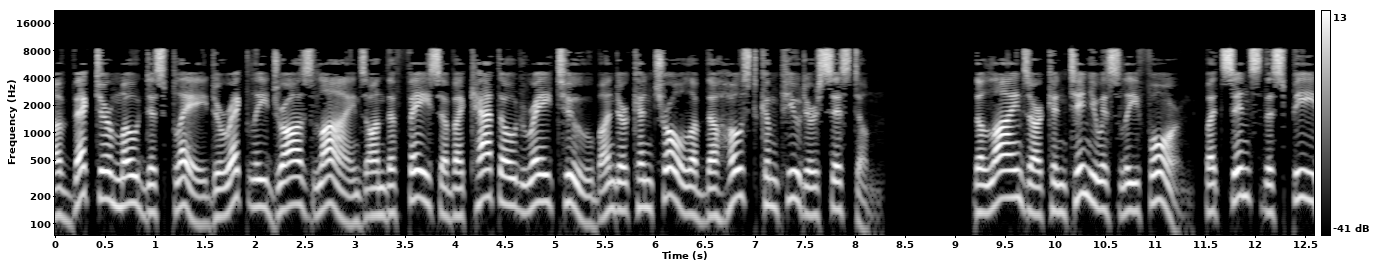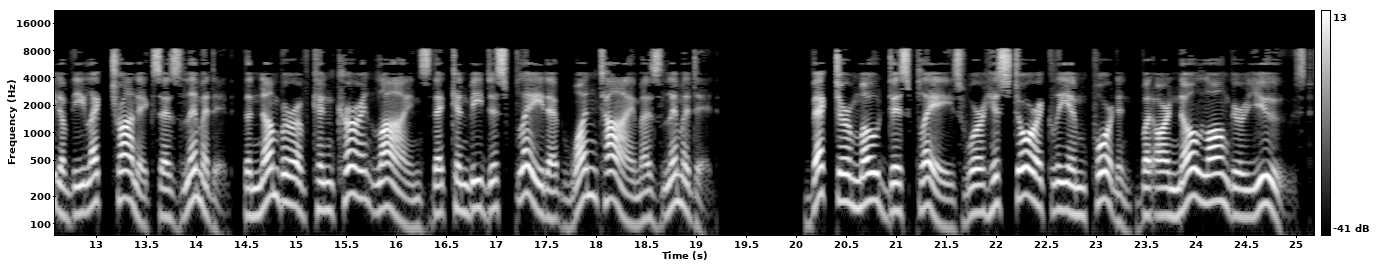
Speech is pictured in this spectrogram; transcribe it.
A vector mode display directly draws lines on the face of a cathode ray tube under control of the host computer system. The lines are continuously formed, but since the speed of electronics is limited, the number of concurrent lines that can be displayed at one time is limited. Vector mode displays were historically important but are no longer used.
